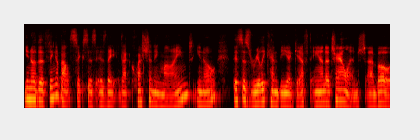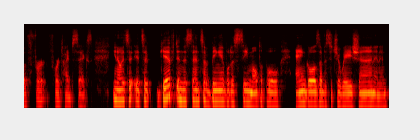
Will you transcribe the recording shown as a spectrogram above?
you know the thing about sixes is they that questioning mind you know this is really can be a gift and a challenge uh, both for for type six. You know it's a, it's a gift in the sense of being able to see multiple angles of a situation and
